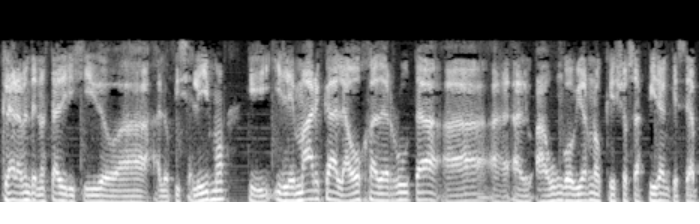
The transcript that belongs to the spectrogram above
Claramente no está dirigido al oficialismo y, le marca la hoja de ruta a, a, un gobierno que ellos aspiran que sea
